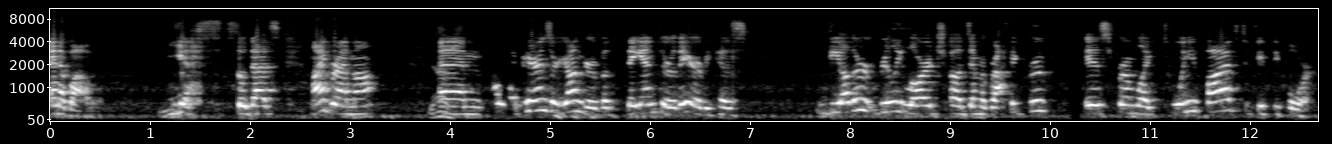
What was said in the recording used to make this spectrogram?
and above. Yes, so that's my grandma. Yes. And well, my parents are younger, but they enter there because the other really large uh, demographic group is from like 25 to 54.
